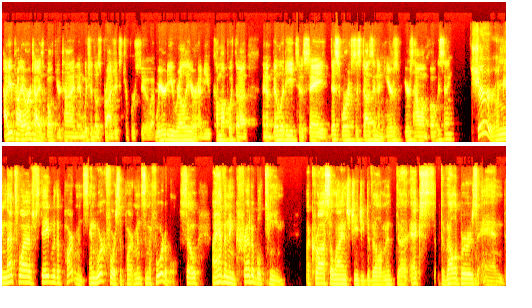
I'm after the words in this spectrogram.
how do you prioritize both your time and which of those projects to pursue? Where do you really, or have you come up with a an ability to say this works, this doesn't, and here's here's how I'm focusing? Sure. I mean, that's why I've stayed with apartments and workforce apartments and affordable. So I have an incredible team across Alliant Strategic Development, uh, ex developers, and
